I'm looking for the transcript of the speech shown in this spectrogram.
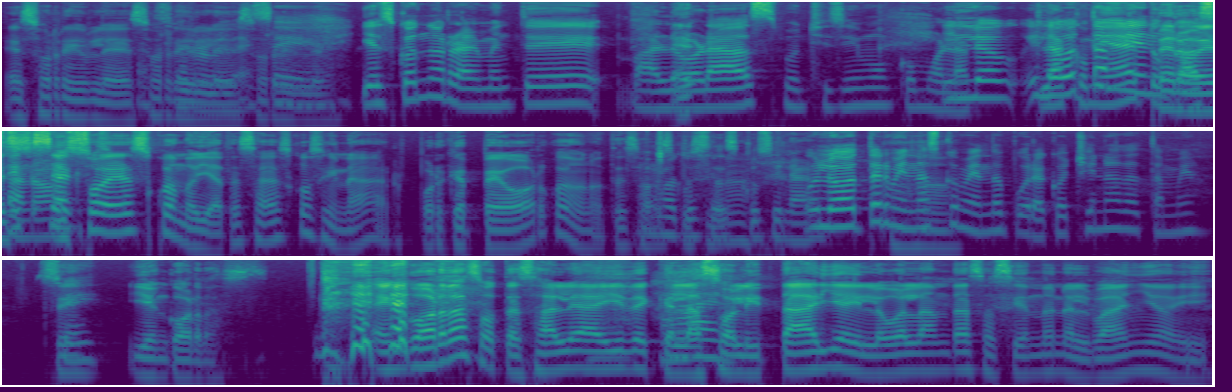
Es horrible, es Es horrible, horrible, es sí. horrible. Y es cuando realmente valoras muchísimo como Y la, y la comida de tu Pero casa, es- ¿no? Eso es cuando ya te sabes cocinar, porque peor cuando no te sabes No te cocinar. sabes cocinar. Y luego terminas Ajá. comiendo pura cochinada también. Sí, Sí. y engordas. ¿Engordas o te sale ahí de que la solitaria y luego la andas haciendo en el baño y...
